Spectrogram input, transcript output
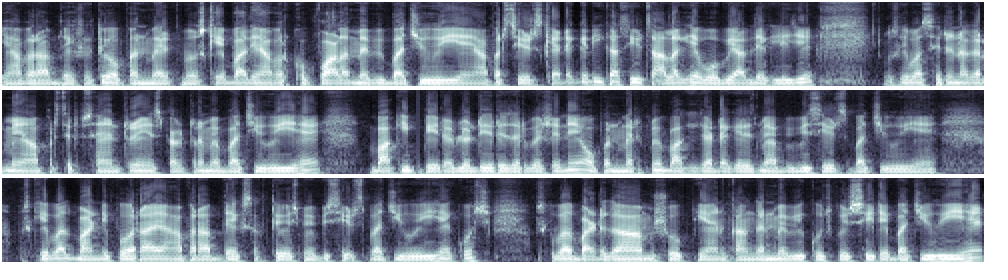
यहाँ पर आप देख सकते हो ओपन मेरिट में उसके बाद यहाँ पर कुपवाड़ा में भी बची हुई है यहाँ पर सीट्स कैटेगरी का सीट्स अलग है वो भी आप देख लीजिए उसके बाद श्रीनगर में यहाँ पर सिर्फ़ सेंट्रल इंस्पेक्टर में बची हुई है। बाकी पीडब्ल्यूडी रिजर्वेशन है ओपन मेरिट में। बाकी कैटेगरीज में अभी भी सीट्स बची हुई हैं। उसके बाद बांडीपोरा यहाँ पर आप देख सकते हो, इसमें भी सीट्स बची हुई है कुछ। उसके बाद बडगाम शोपियान कांगन में भी कुछ कुछ सीटें बची हुई हैं।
